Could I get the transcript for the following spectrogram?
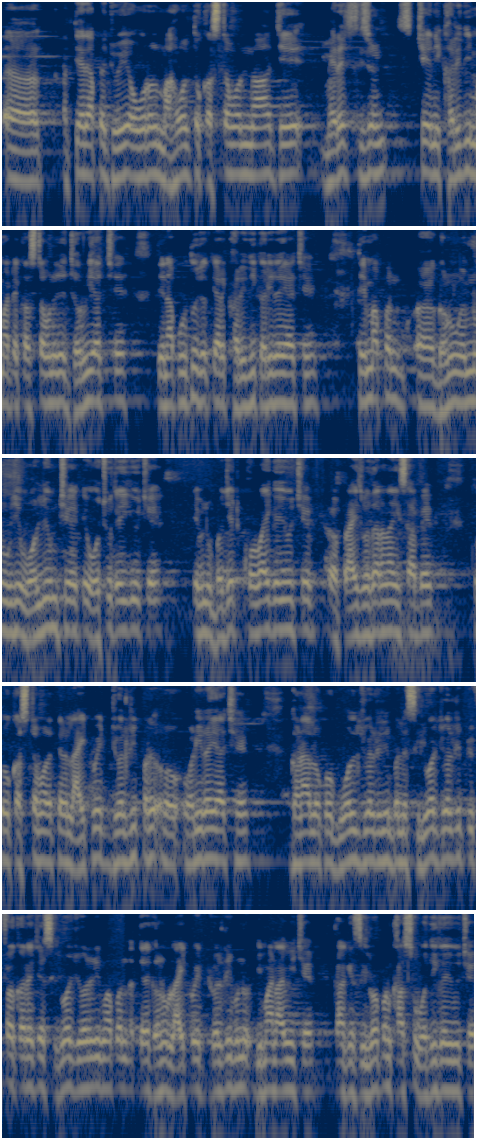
અત્યારે આપણે જોઈએ ઓવરઓલ માહોલ, તો કસ્ટમરના જે મેરેજ સિઝન છે, એની ખરીદી માટે કસ્ટમરને જે જરૂરિયાત છે, તેના પૂરતું જ અત્યારે ખરીદી કરી રહ્યા છે. તેમાં પણ ઘણું એમનું જે વોલ્યુમ છે, તે ઓછું થઈ ગયું છે. એમનું બજેટ ખોરવાઈ ગયું છે પ્રાઇસ વધારાના હિસાબે. તો કસ્ટમર અત્યારે લાઇટવેટ જ્વેલરી પર વળી રહ્યા છે. ઘણા લોકો ગોલ્ડ જ્વેલરીની બદલે સિલ્વર જ્વેલરી પ્રિફર કરે છે સિલ્વર જ્વેલરીમાં પણ અત્યારે ઘણું લાઇટવેટ જ્વેલરીનું ડિમાન્ડ આવી છે. કારણ કે સિલ્વર પણ ખાસું વધી ગયું છે.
